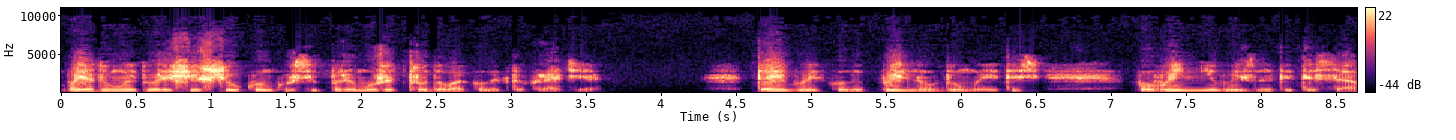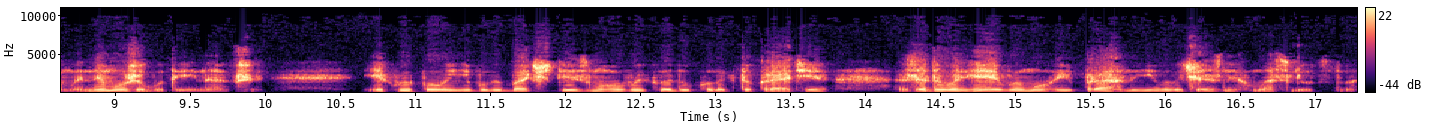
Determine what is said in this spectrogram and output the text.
Бо я думаю, товариші, що в конкурсі переможе трудова колектократія. Та й ви, коли пильно вдумаєтесь, повинні визнати те саме. Не може бути інакше. Як ви повинні були бачити з мого викладу, колектократія задовольняє вимоги і прагнення величезних мас людства.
